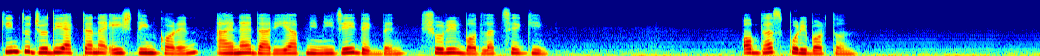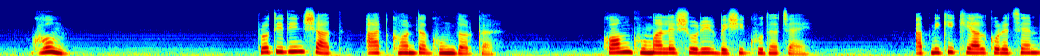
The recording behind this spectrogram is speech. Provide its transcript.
কিন্তু যদি একটানা এইশ দিন করেন, আয়নায় দাঁড়িয়ে আপনি নিজেই দেখবেন, শরীর বদলাচ্ছে গি অভ্যাস পরিবর্তন। ঘুম। প্রতিদিন সাত, আট ঘণ্টা ঘুম দরকার। কম ঘুমালে শরীর বেশি ক্ষুধা চায়। আপনি কি খেয়াল করেছেন?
